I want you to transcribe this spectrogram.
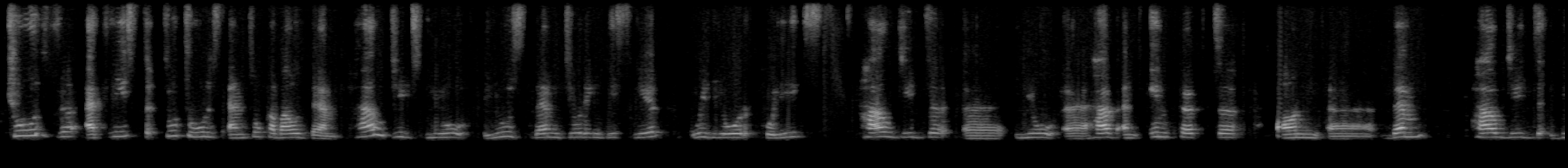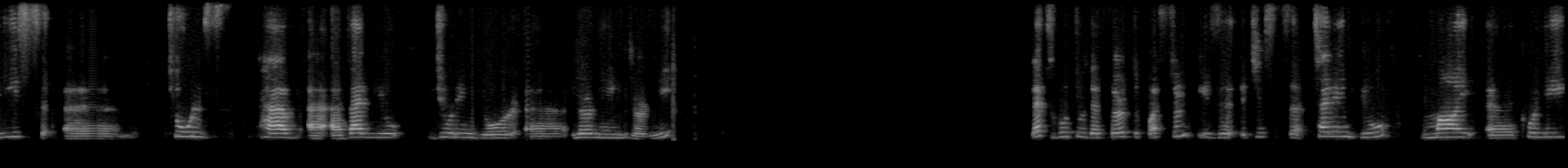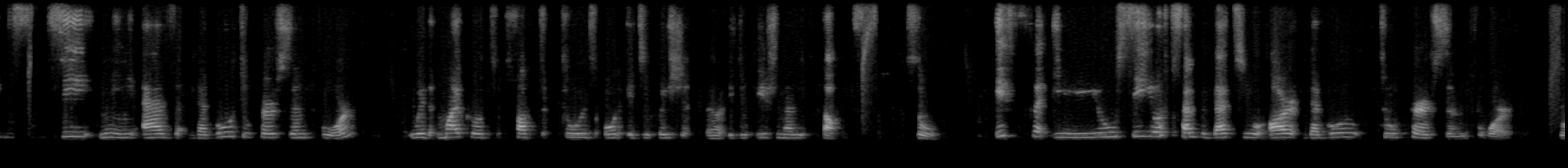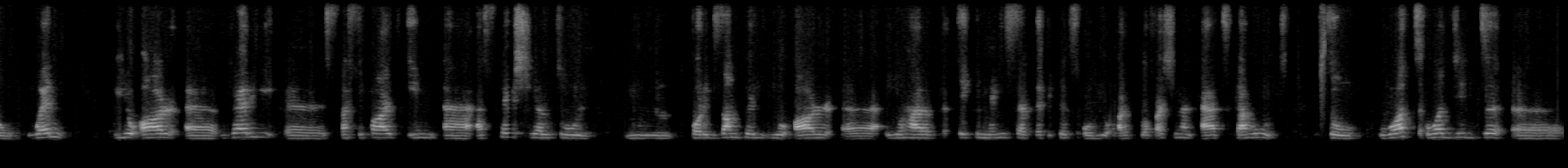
choose at least two tools and talk about them. How did you use them during this year with your colleagues? How did uh, you uh, have an impact on uh, them? How did these tools have a, a value during your uh, learning journey. Let's go to the third question. Is it is uh, telling you my uh, colleagues see me as the go-to person for with Microsoft tools or education uh, educational topics. So if you see yourself that you are the go-to person for, so when you are uh, very uh, specified in uh, a special tool. For example, you are uh, you have taken many certificates or you are professional at Kahoot. So what what did uh,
